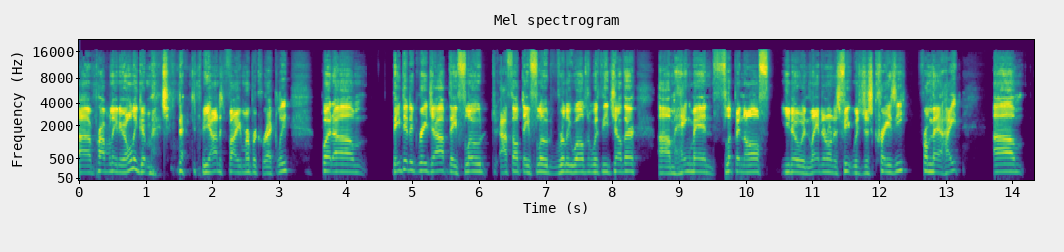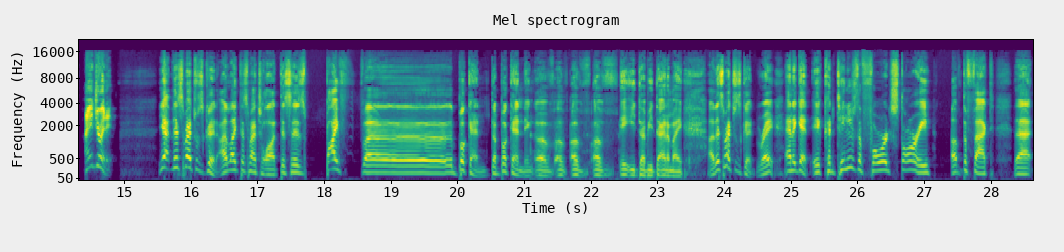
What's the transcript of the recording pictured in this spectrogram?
Uh probably the only good match to be honest, if I remember correctly. But um they did a great job. They flowed. I thought they flowed really well with each other. Um, Hangman flipping off, you know, and landing on his feet was just crazy from that height. Um, I enjoyed it. Yeah, this match was good. I like this match a lot. This is by uh, bookend, the bookending of of of, of AEW Dynamite. Uh, this match was good, right? And again, it continues the forward story of the fact that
